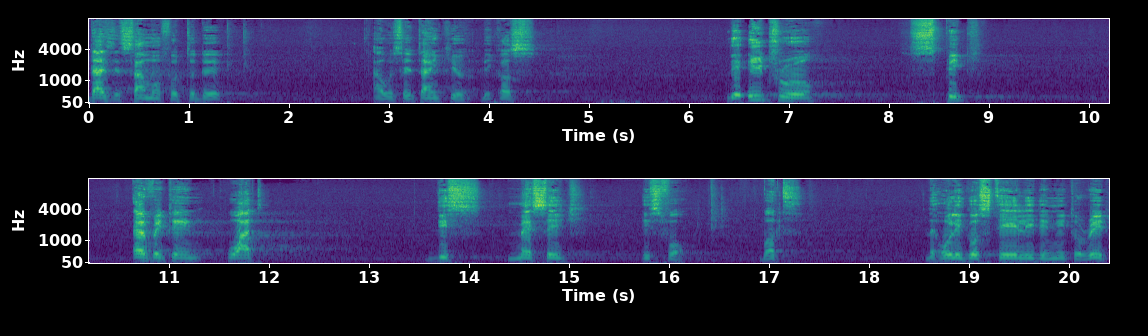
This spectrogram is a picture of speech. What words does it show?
that's the sermon for today, I will say thank you because the Itro speak everything what this message is for. But the Holy Ghost still leading me to read.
